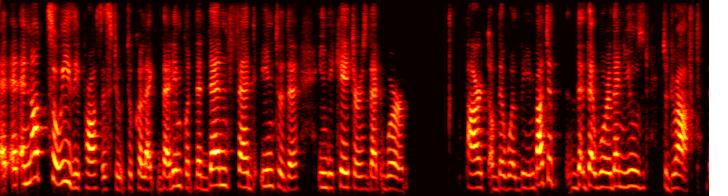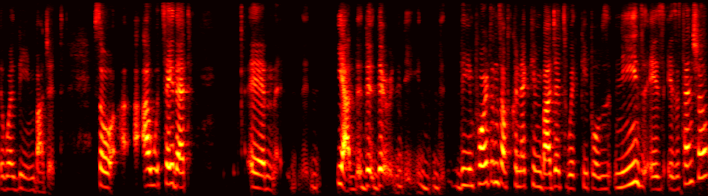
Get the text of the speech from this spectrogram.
and, and, not so easy process to, to collect that input that then fed into the indicators that were part of the well-being budget that, that were then used to draft the well-being budget. So I would say that, um, yeah, the, the, the, importance of connecting budgets with people's needs is, is essential.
